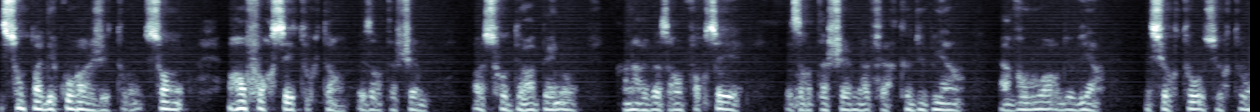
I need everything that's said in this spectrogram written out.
ils sont pas découragés, ils sont renforcés tout le temps. Les Antachem, à de Rabbeinu, qu'on arrive à se renforcer, les Antachem, à faire que du bien, à vouloir du bien. Et surtout, surtout,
